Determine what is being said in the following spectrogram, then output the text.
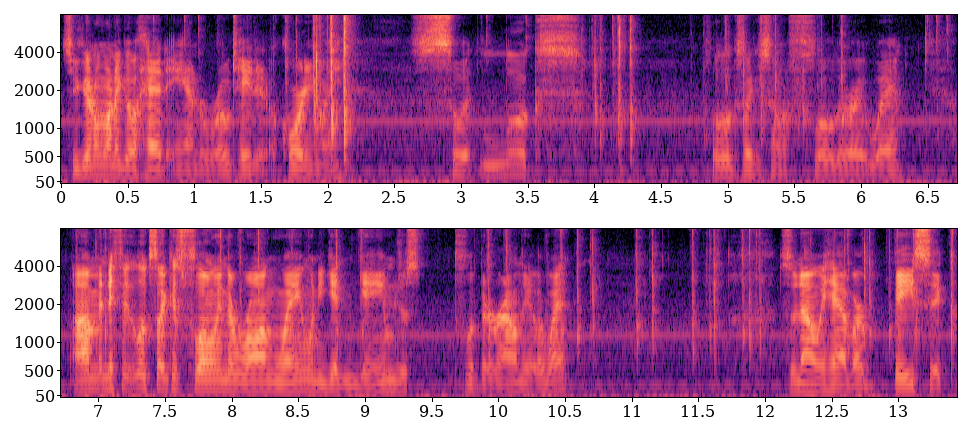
So you're going to want to go ahead and rotate it accordingly so it looks so it looks like it's going to flow the right way. Um, and if it looks like it's flowing the wrong way when you get in game, just flip it around the other way. So now we have our basic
